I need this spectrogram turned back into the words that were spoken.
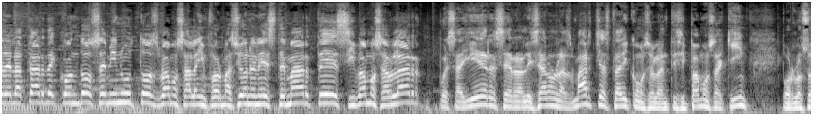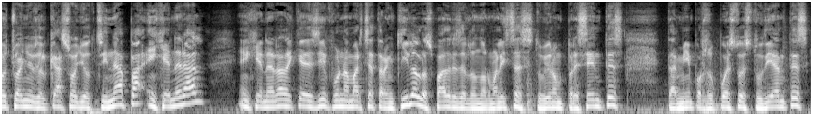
De la tarde con 12 minutos. Vamos a la información en este martes y vamos a hablar. Pues ayer se realizaron las marchas, tal y como se lo anticipamos aquí, por los ocho años del caso Ayotzinapa. En general, en general hay que decir, fue una marcha tranquila. Los padres de los normalistas estuvieron presentes, también, por supuesto, estudiantes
